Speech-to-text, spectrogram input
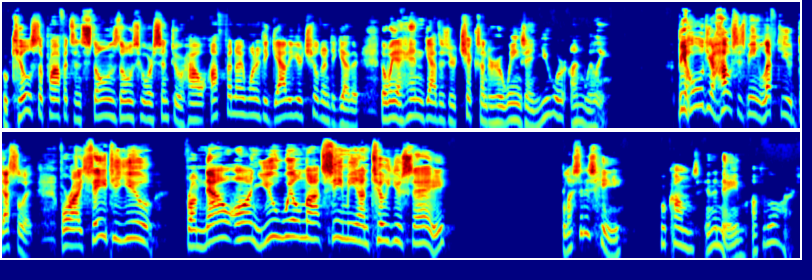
who kills the prophets and stones those who are sent to her. How often I wanted to gather your children together, the way a hen gathers her chicks under her wings, and you were unwilling. Behold, your house is being left to you desolate. For I say to you, from now on you will not see me until you say, Blessed is he who comes in the name of the Lord.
